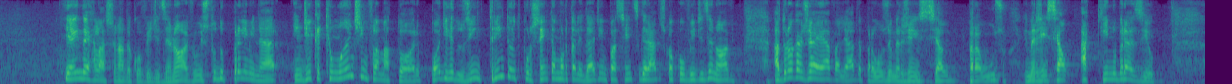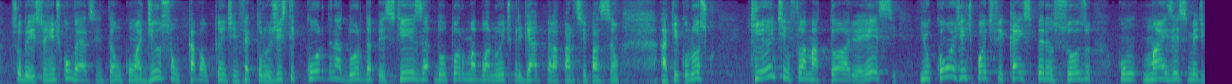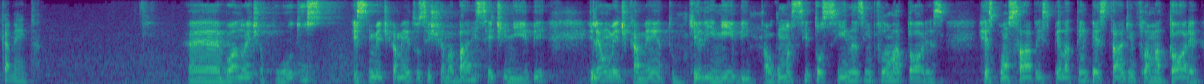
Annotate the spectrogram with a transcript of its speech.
E ainda relacionado à Covid-19, um estudo preliminar indica que um anti-inflamatório pode reduzir em 38% a mortalidade em pacientes graves com a Covid-19. A droga já é avaliada para uso emergencial, para uso emergencial aqui no Brasil. Sobre isso a gente conversa então com Adilson Cavalcante, infectologista e coordenador da pesquisa. Doutor, uma boa noite, obrigado pela participação aqui conosco. Que anti-inflamatório é esse e o como a gente pode ficar esperançoso com mais esse medicamento? É, boa noite a todos. Esse medicamento se chama baricitinib. Ele é um medicamento que ele inibe algumas citocinas inflamatórias responsáveis pela tempestade inflamatória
